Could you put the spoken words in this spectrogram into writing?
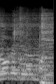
no, no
